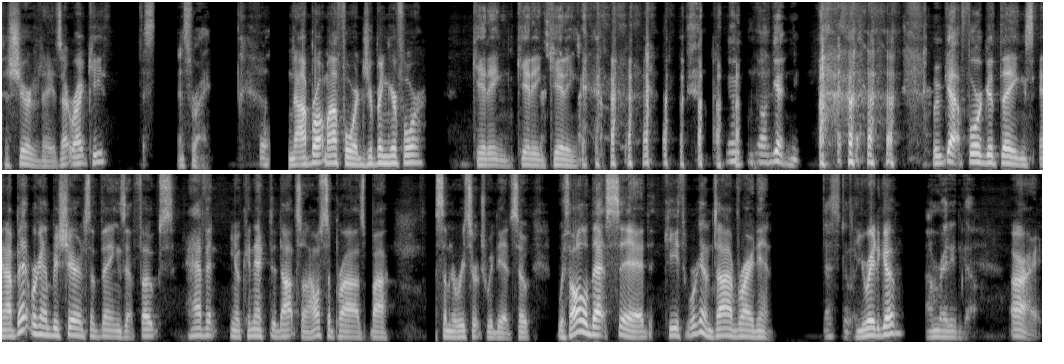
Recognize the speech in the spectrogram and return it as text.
to share today. Is that right, Keith? That's right. Now, I brought my four. Did you bring your four? Kidding, kidding, kidding. Don't get me. We've got four good things, and I bet we're going to be sharing some things that folks haven't, you know, connected dots on. I was surprised by some of the research we did. So, with all of that said, Keith, we're going to dive right in. Let's do it. You ready to go? I'm ready to go. All right.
